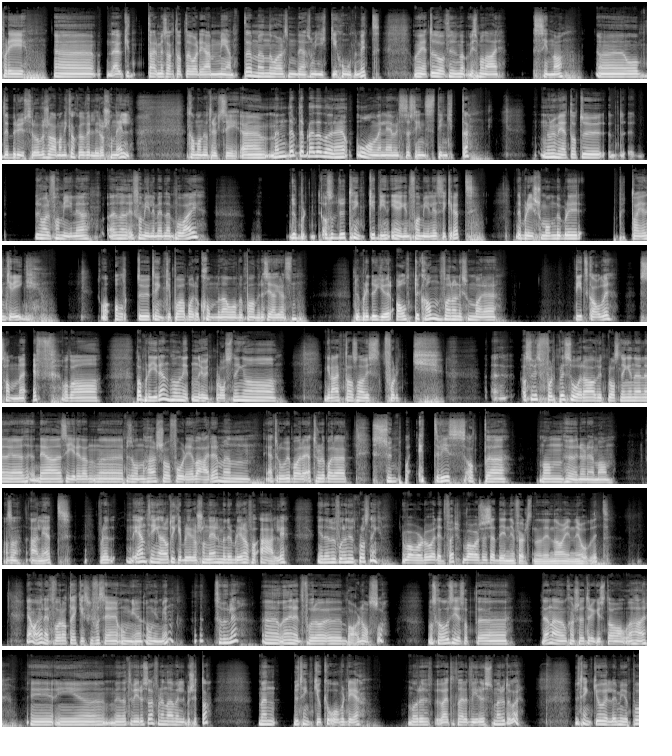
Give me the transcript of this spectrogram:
Fordi uh, Det er jo ikke dermed sagt at det var det jeg mente, men det var liksom det som gikk i hodet mitt. Og vet jo, Hvis man er sinna, uh, og det bruser over, så er man ikke akkurat veldig rasjonell kan man jo trygt si. Men det, det ble det derre overlevelsesinstinktet når du vet at du, du har familie, et familiemedlem på vei du, altså, du tenker din egen families sikkerhet. Det blir som om du blir putta i en krig, og alt du tenker på er bare å komme deg over på andre sida av grensen. Du, blir, du, gjør alt du kan for å liksom bare Dit skal vi. Samme F. Og da, da blir det en sånn liten utblåsning, og greit, altså, hvis folk Altså Hvis folk blir såra av utblåsningen eller det jeg sier i denne episoden her, så får det være, men jeg tror, bare, jeg tror det bare er sunt på ett vis at uh, man hører det man Altså ærlighet. For Én ting er at du ikke blir rasjonell, men du blir iallfall ærlig idet du får en utblåsning. Hva var du var redd for? Hva var det som skjedde inni følelsene dine og inni hodet ditt? Jeg var jo redd for at jeg ikke skulle få se unge, ungen min, selvfølgelig. Uh, og jeg er redd for uh, barnet også. Nå skal det jo sies at den er jo kanskje det tryggeste av alle her i, i, med dette viruset, for den er veldig beskytta. Men du tenker jo ikke over det når du veit at det er et virus som er ute og går. Du tenker jo veldig mye på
